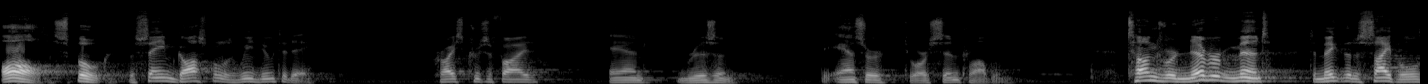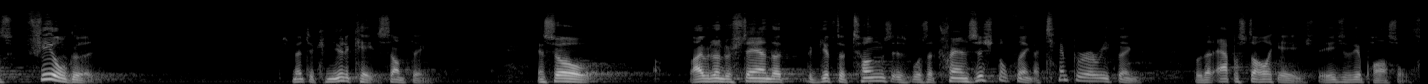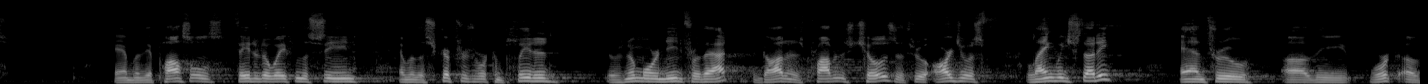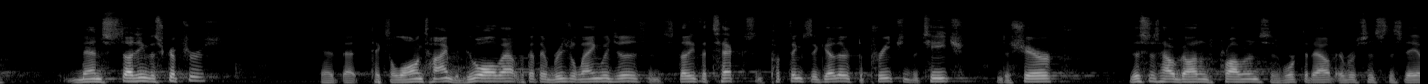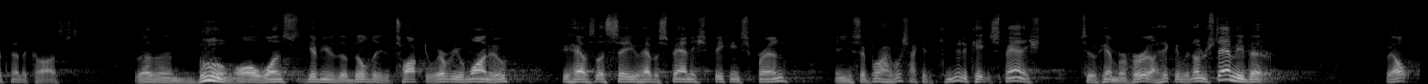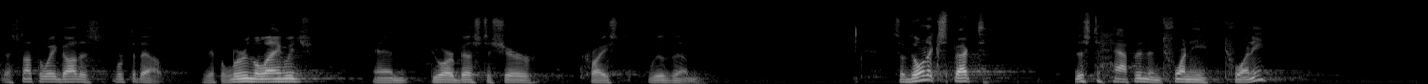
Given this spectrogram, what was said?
All spoke the same gospel as we do today Christ crucified and risen, the answer to our sin problem. Tongues were never meant to make the disciples feel good. It's meant to communicate something. And so I would understand that the gift of tongues is, was a transitional thing, a temporary thing for that apostolic age, the age of the apostles. And when the apostles faded away from the scene and when the scriptures were completed, there was no more need for that. God in His providence chose that through arduous language study and through uh, the work of men studying the scriptures that, that takes a long time to do all that, look at the original languages and study the text and put things together to preach and to teach and to share. This is how God in providence has worked it out ever since this day of Pentecost. Rather than boom, all once, giving you the ability to talk to whoever you want to. If you have, let's say you have a Spanish speaking friend and you say, Boy, I wish I could communicate in Spanish to him or her. I think they would understand me better. Well, that's not the way God has worked it out. We have to learn the language and do our best to share Christ with them. So don't expect this to happen in 2020.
